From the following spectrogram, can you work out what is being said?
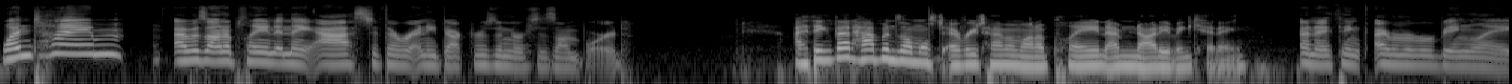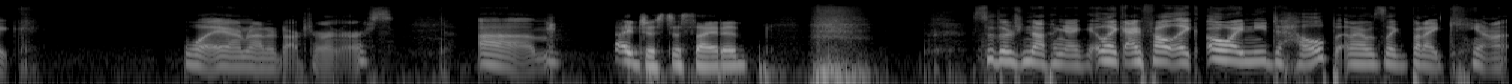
One time, I was on a plane and they asked if there were any doctors and nurses on board. I think that happens almost every time I'm on a plane. I'm not even kidding. and I think I remember being like, "Well, A, I'm not a doctor or nurse, um, I just decided. So there's nothing I can like." I felt like, "Oh, I need to help," and I was like, "But I can't."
